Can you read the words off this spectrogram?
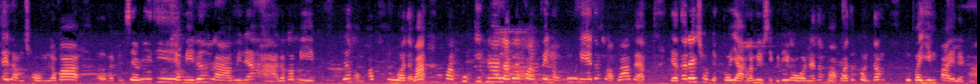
ได้ลองชม แล้วก็มันเป็นซีรีส์ที่มีเรื่องราวมีเนื้อหาแล้วก็มีเรื่องของครอบครัว แต่ว่าความคุกกิ๊กน่ารักและความฟินของคู่นี้ต้องบอกว่าแบบเดี๋ยวถ้าได้ชมจากตัวอย่างแล้วมิวสิกวิดีโอนะต้องบอกว่าทุกคนต้องดูไปยิ้มไปเลยค่ะ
